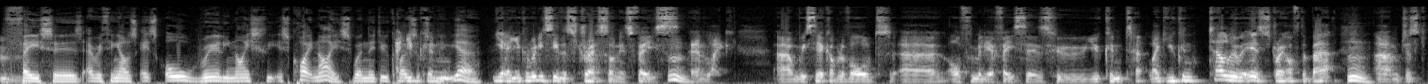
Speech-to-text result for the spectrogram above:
the Hmm. faces, everything else. It's all really nicely. It's quite nice when they do close ups. Yeah, yeah, you can really see the stress on his face Hmm. and like Um, we see a couple of old, uh, old familiar faces who you can te- like you can tell who it is straight off the bat, um, just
